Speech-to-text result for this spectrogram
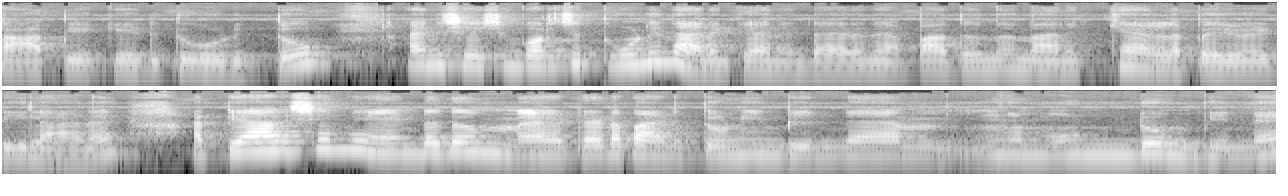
കാപ്പിയൊക്കെ എടുത്തു കൊടുത്തു. അതിനുശേഷം കുറച്ച് തുണി നനയ്ക്കാനുണ്ടായിരുന്നു. അപ്പോൾ അതൊന്ന് നനയ്ക്കാനുള്ള പരിപാടിയിലാണ്. അത്യാവശ്യം വേണ്ടതും ഏട്ടയുടെ പണിത്തുണിയും പിന്നെ മുണ്ടും പിന്നെ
